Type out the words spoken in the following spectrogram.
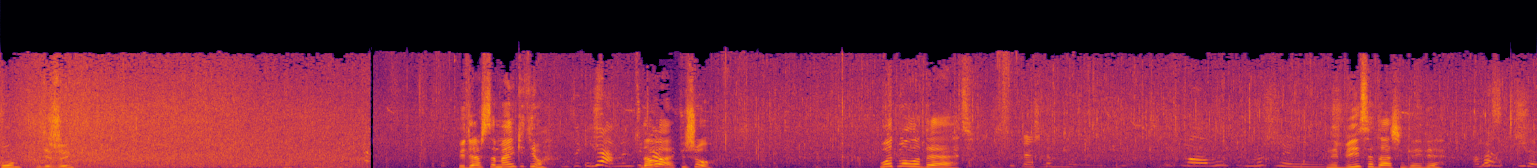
Кум, держи. Ідеш саменький, Тіма? Я. Давай, пішов. От молодець. Мама, машину. Не бійся, Дашенька, йди. А вас ще не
